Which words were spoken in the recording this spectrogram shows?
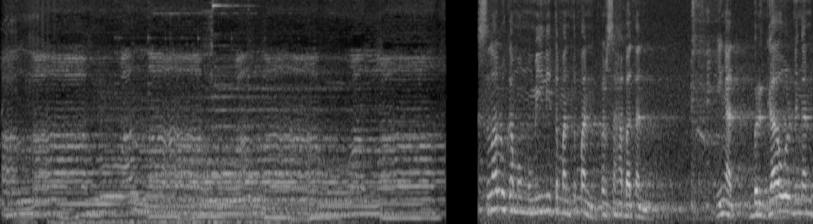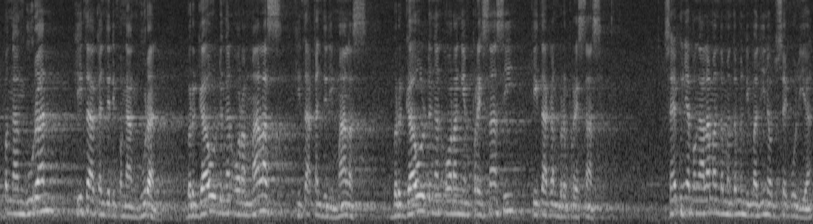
Selalu kamu memilih teman-teman persahabatan. Ingat, bergaul dengan pengangguran, kita akan jadi pengangguran. Bergaul dengan orang malas, kita akan jadi malas. Bergaul dengan orang yang prestasi, kita akan berprestasi. Saya punya pengalaman teman-teman di Madinah waktu saya kuliah.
